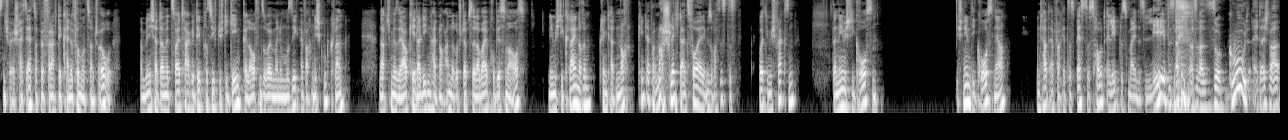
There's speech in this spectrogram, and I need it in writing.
ist nicht euer Scheiß Ernst, dafür verlangt ihr keine 25 Euro. Dann bin ich halt damit zwei Tage depressiv durch die Gegend gelaufen, so weil meine Musik einfach nicht gut klang. Dann dachte ich mir so, ja, okay, da liegen halt noch andere Stöpsel dabei, probier's du mal aus. Nehme ich die kleineren, klingt halt noch, klingt einfach noch schlechter als vorher. Ich mir so, was ist das? Wollt ihr mich flachsen? Dann nehme ich die großen. Ich nehme die großen, ja. Und hat einfach jetzt das beste Sounderlebnis meines Lebens. Einfach, es war so gut, Alter. Ich war,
